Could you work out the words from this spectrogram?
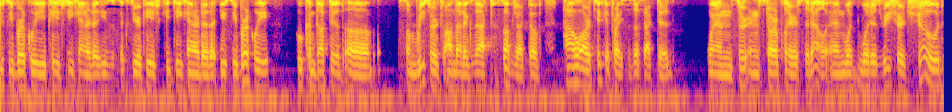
UC Berkeley PhD candidate. He's a sixth-year PhD candidate at UC Berkeley who conducted uh, some research on that exact subject of how are ticket prices affected when certain star players sit out. And what, what his research showed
